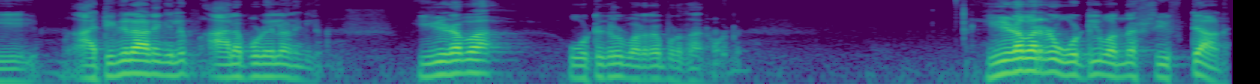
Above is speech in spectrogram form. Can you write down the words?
ഈ ആറ്റിങ്ങലാണെങ്കിലും ആലപ്പുഴയിലാണെങ്കിലും ഈഴവ വോട്ടുകൾ വളരെ പ്രധാനമാണ്. ഈഴവരുടെ വോട്ടിൽ വന്ന ഷിഫ്റ്റാണ്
